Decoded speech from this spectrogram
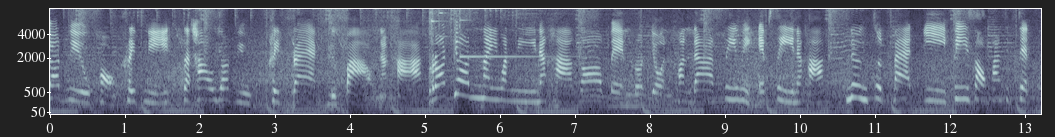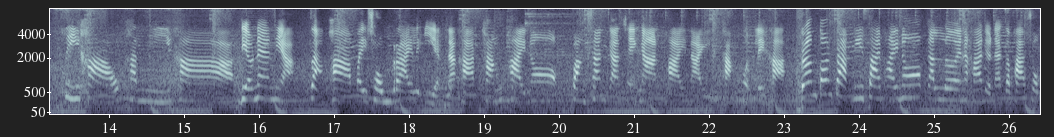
ยอดวิวของคลิปนี้จะเท่ายอดวิวคลิปแรกหรือเปล่านะคะ รถยนต์ในวันนี้นะคะก็เป็นรถยนต์ Honda Civic FC นะคะ 1.8e ปี 2017 สีขาวคันนี้ค่ะ เดี๋ยวแนนเนี่ยจะพาไปชมรายละเอียดนะคะ ทั้งภายนอกฟังก์ชันการใช้งานภายในทั้งหมดเลยค่ะ เริ่มต้นจากดีไซน์ภายนอกกันเลยนะคะ เดี๋ยวแนนจะพาชม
